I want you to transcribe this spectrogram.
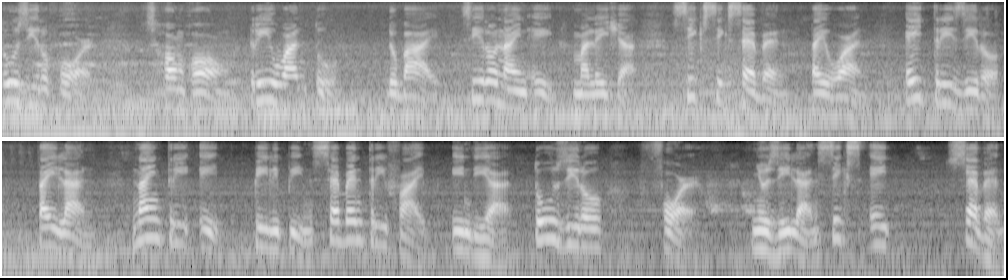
204. Hong Kong, 312. Dubai, 098. Malaysia, 667. Taiwan, 830. Thailand, 938. Philippines, 735. India, 204. New Zealand, 687.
